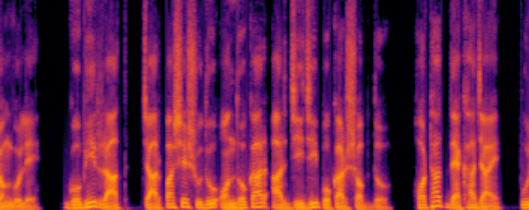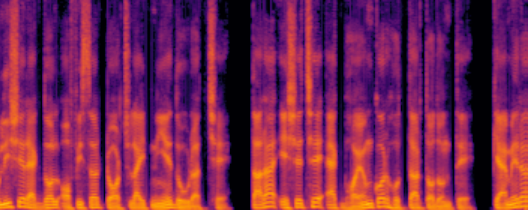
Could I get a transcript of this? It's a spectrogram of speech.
জঙ্গলে। গভীর রাত চারপাশে শুধু অন্ধকার আর জিজি পোকার শব্দ। হঠাৎ দেখা যায়, পুলিশের একদল অফিসার টর্চলাইট নিয়ে দৌড়াচ্ছে। তারা এসেছে এক ভয়ঙ্কর হত্যার তদন্তে। ক্যামেরা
